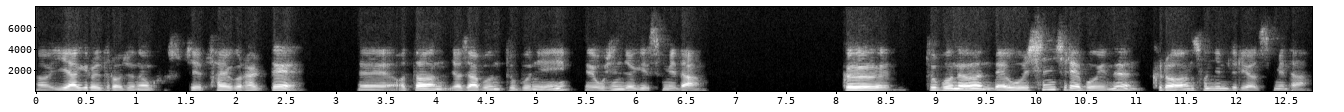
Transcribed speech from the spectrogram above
어, 이야기를 들어주는 국수집 사역을 할 때 어떤 여자분 두 분이 예, 오신 적이 있습니다. 그 두 분은 매우 신실해 보이는 그런 손님들이었습니다.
